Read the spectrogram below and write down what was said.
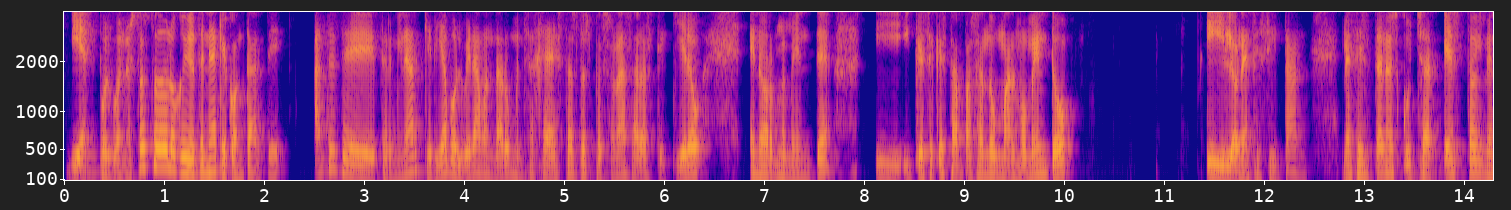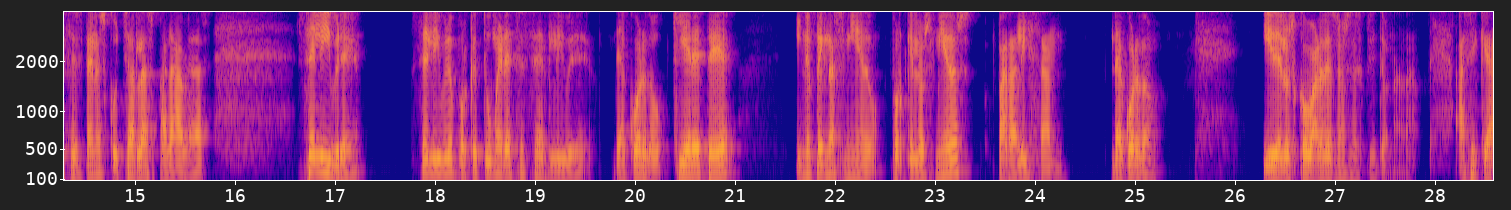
Bien, pues bueno, esto es todo lo que yo tenía que contarte. Antes de terminar, quería volver a mandar un mensaje a estas dos personas a las que quiero enormemente y, y que sé que están pasando un mal momento y lo necesitan. Necesitan escuchar esto y necesitan escuchar las palabras. Sé libre, Sé libre porque tú mereces ser libre, ¿de acuerdo? Quiérete y no tengas miedo, porque los miedos paralizan, ¿de acuerdo? Y de los cobardes no se ha escrito nada. Así que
